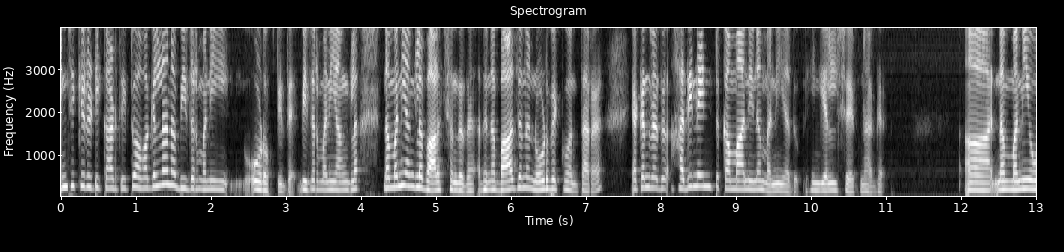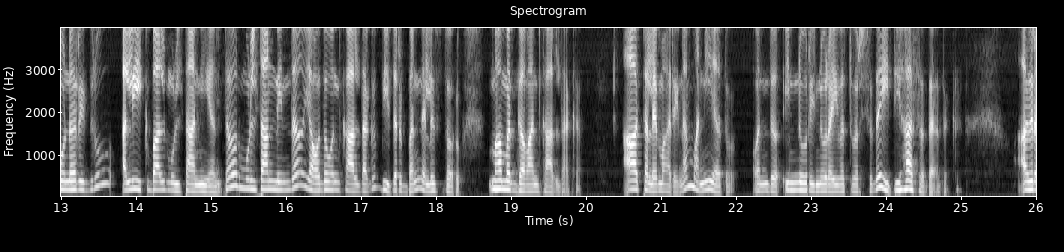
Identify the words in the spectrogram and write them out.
ಇನ್ಸೆಕ್ಯೂರಿಟಿ ಕಾಡ್ತಿತ್ತು ಅವಾಗೆಲ್ಲ ನಾ ಬೀದರ್ ಮನಿ ಓಡೋಗ್ತಿದ್ದೆ. ಬೀದರ್ ಮನಿ ಅಂಗ್ಲ ನಮ್ಮ ಮನಿ ಅಂಗ್ಲ ಭಾಳ ಚಂದದ. ಅದನ್ನು ಭಾಳ ಜನ ನೋಡಬೇಕು ಅಂತಾರೆ. ಯಾಕಂದ್ರೆ ಅದು ಹದಿನೆಂಟು ಕಮಾನಿನ ಮನಿ ಅದು, ಹಿಂಗೆಲ್ ಶೇಪ್ನಾಗ ನಮ್ಮ ಮನಿ ಓನರ್ ಇದ್ದರು ಅಲಿ ಇಕ್ಬಾಲ್ ಮುಲ್ತಾನಿ ಅಂತ. ಅವ್ರು ಮುಲ್ತಾನ್ನಿಂದ ಯಾವುದೋ ಒಂದು ಕಾಲದಾಗ ಬೀದರ್ಗೆ ಬಂದು ನೆಲೆಸಿದವರು ಮಹಮ್ಮದ್ ಗವಾನ್ ಕಾಲದಾಗ. ಆ ತಲೆಮಾರಿನ ಮನಿ ಅದು. ಒಂದು ಇನ್ನೂರು ಇನ್ನೂರೈವತ್ತು ವರ್ಷದ ಇತಿಹಾಸ ಅದ ಅದಕ್ಕೆ ಅದ್ರ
